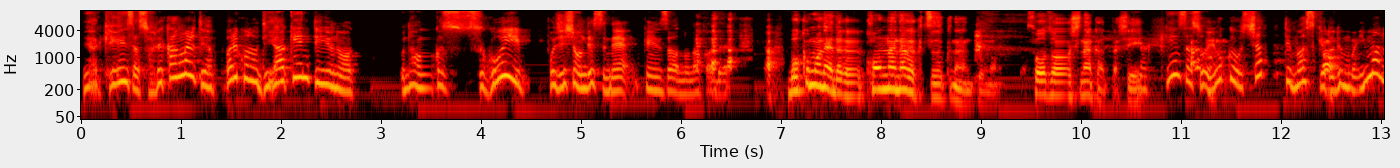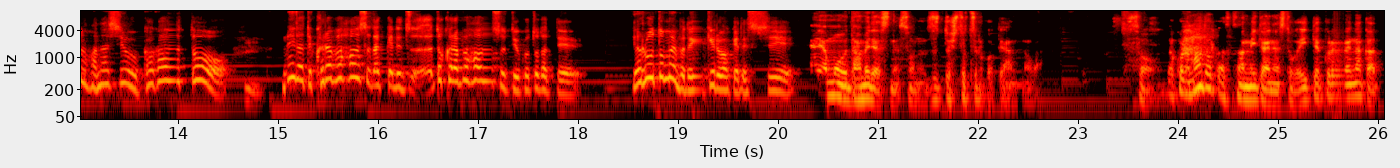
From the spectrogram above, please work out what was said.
いや、ケンさん、それ考えると、やっぱりこのディアケンっていうのは、なんかすごいポジションですね、ケンさんの中で。あ 僕もねだからこんな長く続くなんていうの想像しなかったし。いやケンさん、そうよくおっしゃってますけど、あ。でも今の話を伺うと、うん。ね、だってクラブハウスだけでずっとクラブハウスっていうことだって、やろうと思えばできるわけですし、いやもうダメですね。そのずっと一つのことやるのが。そう。だからこれまどかさんみたいな人がいてくれなかっ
